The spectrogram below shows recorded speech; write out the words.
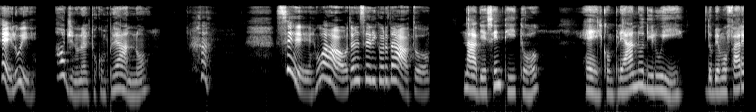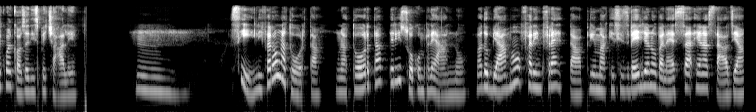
Ehi lui, oggi non è il tuo compleanno? Ah, Sì, wow, te ne sei ricordato. Nadia, hai sentito? È il compleanno di lui. Dobbiamo fare qualcosa di speciale. Mm, Sì, gli farò una torta. Una torta per il suo compleanno, ma dobbiamo fare in fretta prima che si svegliano Vanessa e Anastasia.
